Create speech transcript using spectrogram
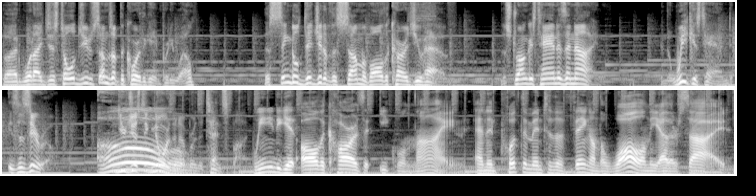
But what I just told you sums up the core of the game pretty well. The single digit of the sum of all the cards you have. The strongest hand is a 9, and the weakest hand is a 0. Oh. You just ignore the number in the 10 spot. We need to get all the cards that equal 9 and then put them into the thing on the wall on the other side.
